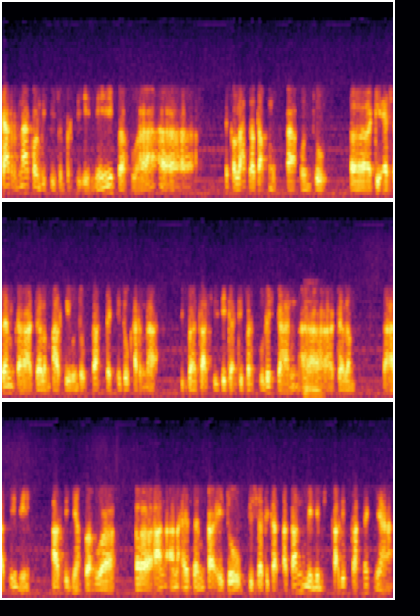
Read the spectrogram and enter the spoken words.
karena kondisi seperti ini bahwa eh, sekolah tatap muka untuk eh, di smk dalam arti untuk praktek itu karena dibatasi tidak diperbolehkan hmm. dalam saat ini. Artinya bahwa anak anak smk itu bisa dikatakan minim sekali prakteknya.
